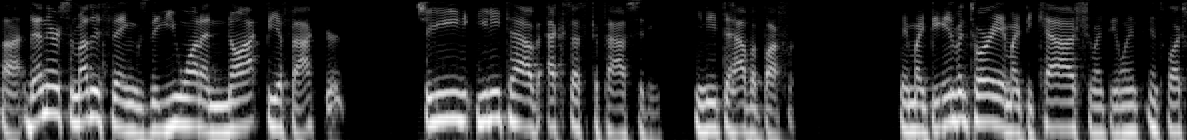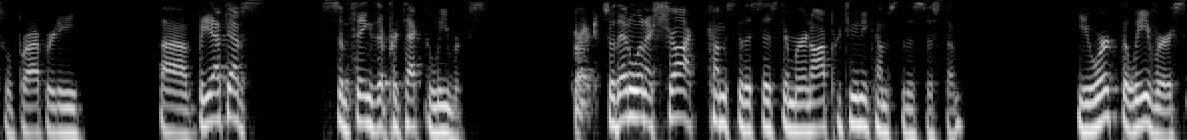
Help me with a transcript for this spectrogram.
Uh, then there are some other things that you want to not be a factor. So you, you need to have excess capacity. You need to have a buffer. It might be inventory, it might be cash, it might be intellectual property, uh, but you have to have s- some things that protect the levers. Correct. So then when a shock comes to the system or an opportunity comes to the system, you work the levers.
